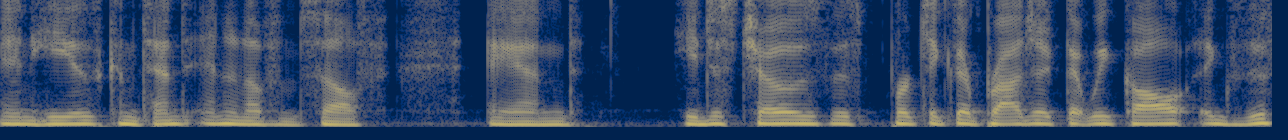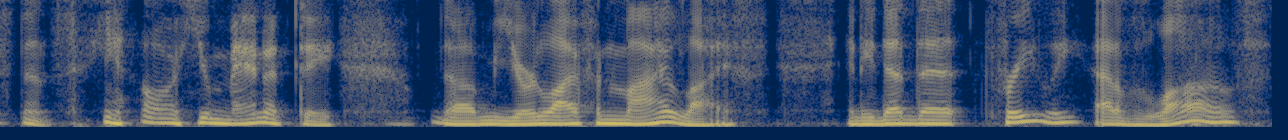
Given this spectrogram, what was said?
and he is content in and of himself. And he just chose this particular project that we call existence, you know, humanity, um, your life and my life. And he did that freely out of love,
